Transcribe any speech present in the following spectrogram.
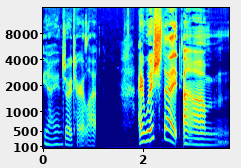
Yeah, I enjoyed her a lot. I wish that um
